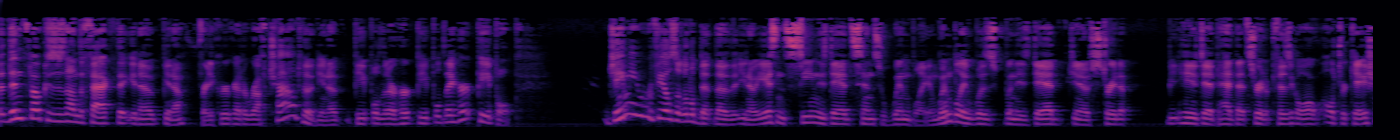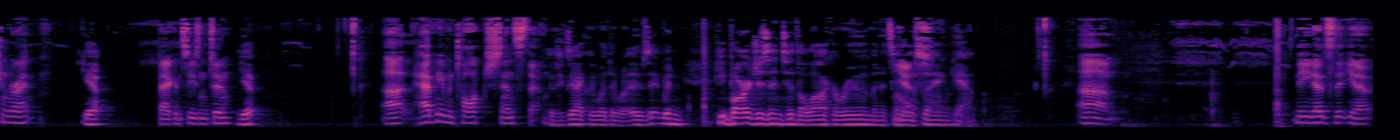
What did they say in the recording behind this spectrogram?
but then focuses on the fact that, you know, you know, Freddy Krueger had a rough childhood. You know, people that are hurt people, they hurt people. Jamie reveals a little bit though that, you know, he hasn't seen his dad since Wembley. And Wembley was when his dad, you know, straight up, his dad had that straight up physical altercation, right? Yep. Back in season two? Yep. Uh, haven't even talked since then. That's exactly what there was. It was when he barges into the locker room and it's a yes. whole thing. Yeah. Um, he notes that, you know,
